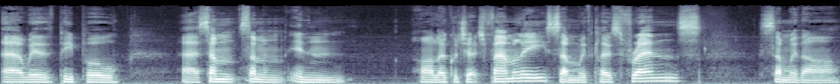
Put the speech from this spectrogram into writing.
uh, with people, uh, some some in our local church family, some with close friends, some with our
